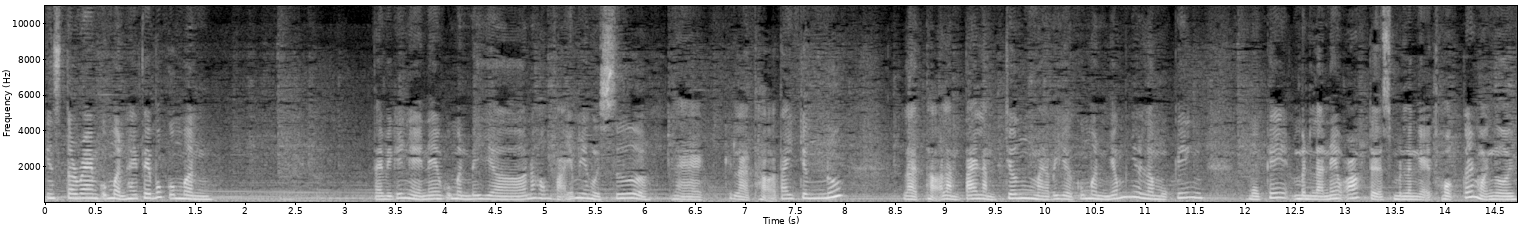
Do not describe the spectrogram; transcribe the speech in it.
Instagram của mình hay Facebook của mình tại vì cái nghề nail của mình bây giờ nó không phải giống như hồi xưa, là là thợ tay chân nước, là thợ làm tay làm chân, mà bây giờ của mình giống như là một cái một cái, mình là nail artist, mình là nghệ thuật đấy mọi người.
